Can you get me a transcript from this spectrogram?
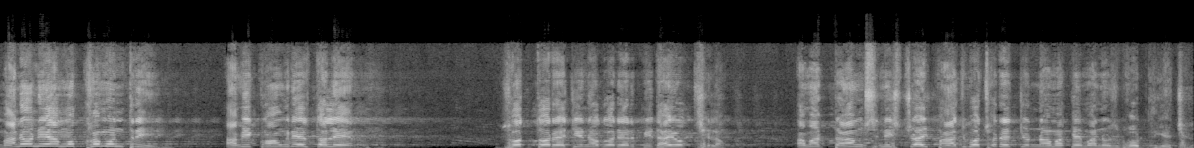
মাননীয় মুখ্যমন্ত্রী, আমি কংগ্রেস দলের সত্তর রেজিনগরের বিধায়ক ছিলাম। আমার টার্মস নিশ্চয়ই পাঁচ বছরের জন্য আমাকে মানুষ ভোট দিয়েছিল।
